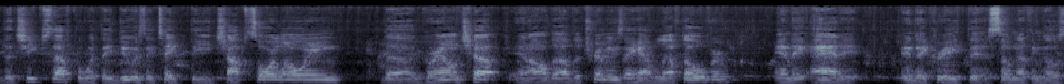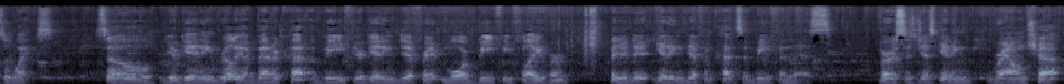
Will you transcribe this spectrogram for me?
the cheap stuff, but what they do is they take the chopped sirloin, the ground chuck, and all the other trimmings they have left over, and they add it, and they create this, so nothing goes to waste. So you're getting really a better cut of beef. You're getting different, more beefy flavor, because you're getting different cuts of beef in this, versus just getting ground chuck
